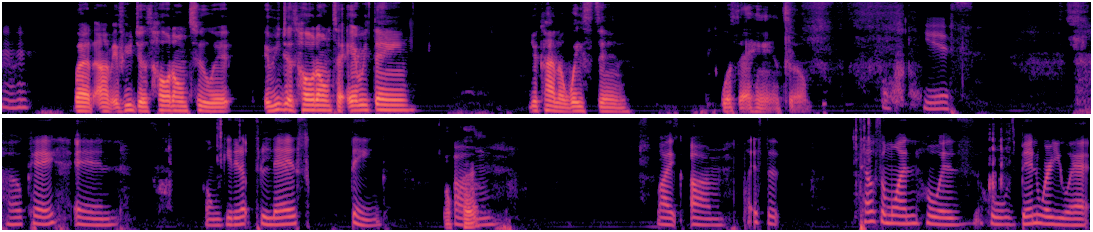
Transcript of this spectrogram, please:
Mm-hmm. But um, if you just hold on to it, if you just hold on to everything, you're kind of wasting what's at hand. So, Yes. Okay. And gonna get it up to the last thing. okay. Um, like um, what is the tell someone who is who's been where you at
